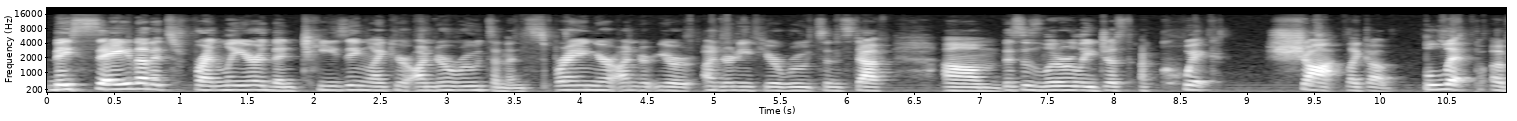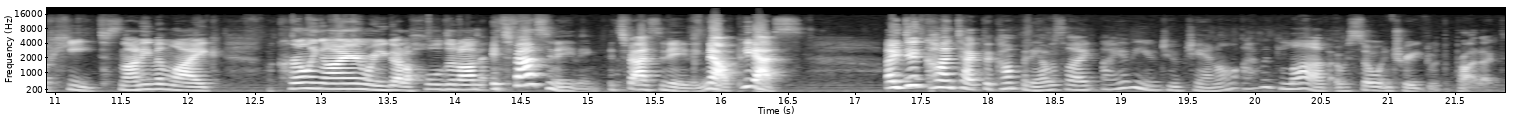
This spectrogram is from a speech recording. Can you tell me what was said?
they say that it's friendlier than teasing like your under roots and then spraying your under your underneath your roots and stuff. Um, this is literally just a quick shot, like a blip of heat. It's not even like a curling iron where you got to hold it on. It's fascinating. It's fascinating. Now, P.S. I did contact the company. I was like, I have a YouTube channel. I would love. I was so intrigued with the product.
